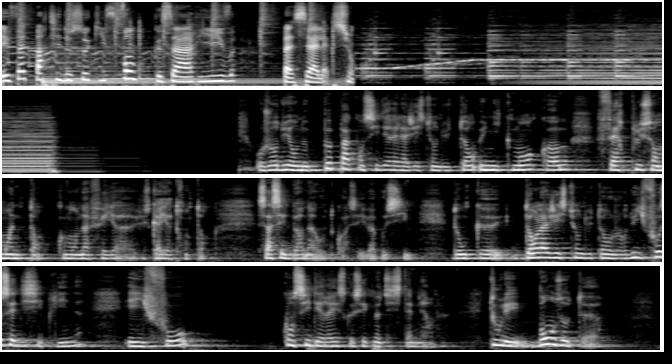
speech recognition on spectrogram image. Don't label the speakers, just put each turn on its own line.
et faites partie de ceux qui font que ça arrive. Passez à l'action.
Aujourd'hui, on ne peut pas considérer la gestion du temps uniquement comme faire plus en moins de temps, comme on a fait jusqu'à il y a 30 ans. Ça, c'est le burn-out, quoi. C'est pas possible. Donc, euh, dans la gestion du temps aujourd'hui, il faut cette discipline et il faut considérer ce que c'est que notre système nerveux. Tous les bons auteurs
